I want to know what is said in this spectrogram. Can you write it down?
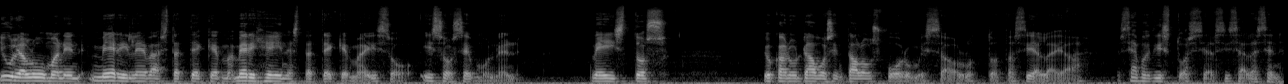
Julia Luumanin merilevästä tekemä, meriheinästä tekemä iso, iso semmoinen veistos, joka on Davosin talousfoorumissa ollut tota siellä ja sä voit istua siellä sisällä sen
